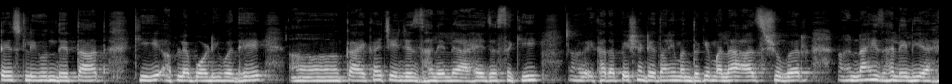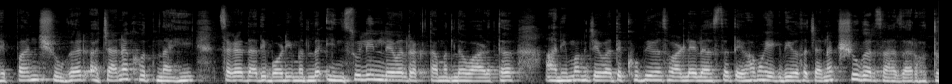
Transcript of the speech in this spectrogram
टेस्ट लिहून देतात की आपल्या बॉडीमध्ये काय काय चेंजेस झालेले आहे. जसं की एखादा पेशंट येतो आणि म्हणतो की मला आज शुगर नाही झालेली आहे पण शुगर अचानक होत नाही. सगळ्यात आधी बॉडीमधलं इन्सुलिन लेवल रक्तामधलं वाढतं आणि मग जेव्हा ते खूप दिवस वाढलेलं असतं तेव्हा मग एक दिवस अचानक शुगरचा आजार होतो.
